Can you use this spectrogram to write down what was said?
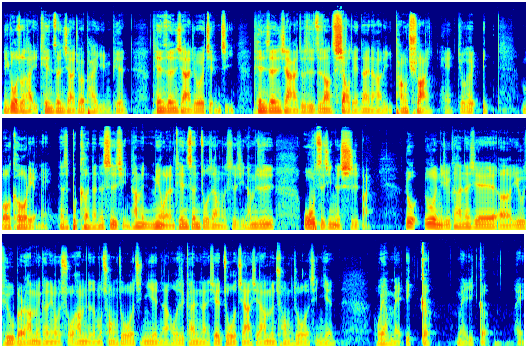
你跟我说他一天生下来就会拍影片，天生下来就会剪辑，天生下来就是知道笑点在哪里，punch line，嘿，就可以一模扣脸，哎，那是不可能的事情。他们没有人天生做这样的事情，他们就是无止境的失败。如如果你去看那些呃 YouTuber，他们可能有说他们的什么创作经验啊，或是看哪些作家写他们创作的经验，我想每一个每一个嘿。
